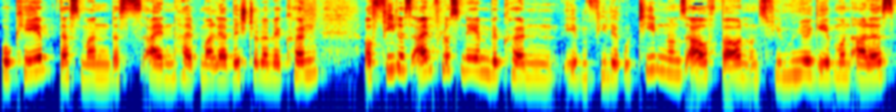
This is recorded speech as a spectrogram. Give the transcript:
okay, dass man das eineinhalb Mal erwischt oder wir können auf vieles Einfluss nehmen, wir können eben viele Routinen uns aufbauen, uns viel Mühe geben und alles.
